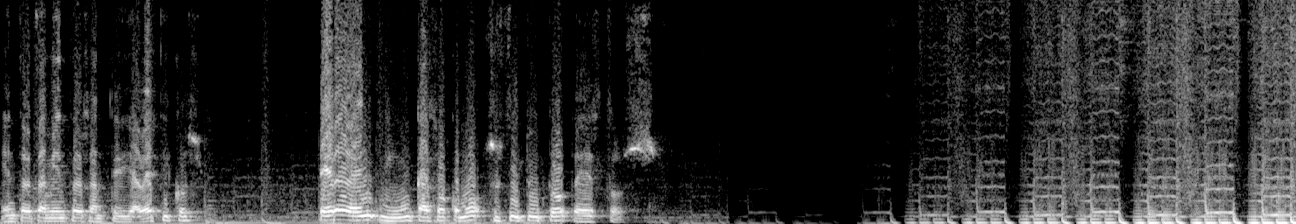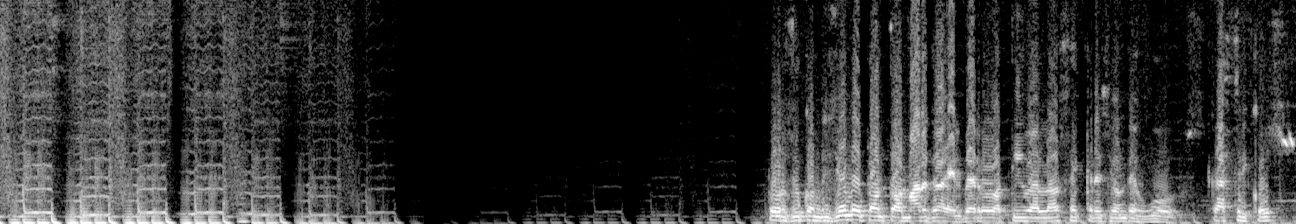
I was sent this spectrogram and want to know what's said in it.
en tratamientos antidiabéticos, pero en ningún caso como sustituto de estos. Por su condición de planta amarga, el berro activa la secreción de jugos gástricos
